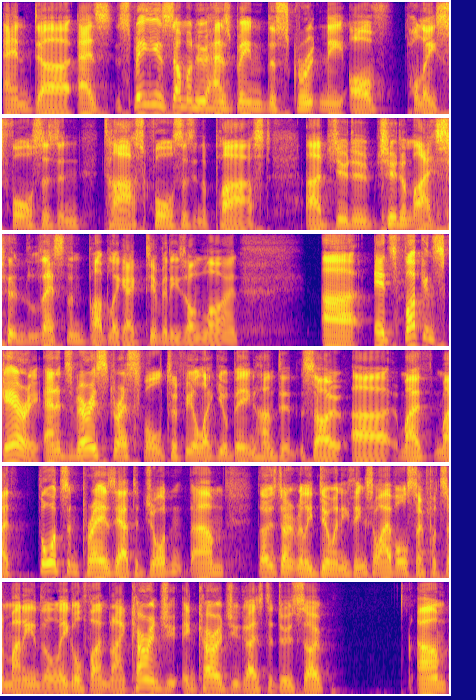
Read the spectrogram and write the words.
and uh, as speaking as someone who has been the scrutiny of police forces and task forces in the past uh, due to due to my less than public activities online. Uh, it's fucking scary and it's very stressful to feel like you're being hunted. So uh, my my thoughts and prayers out to Jordan. Um, those don't really do anything, so I've also put some money into the legal fund, and I encourage you encourage you guys to do so. Um,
